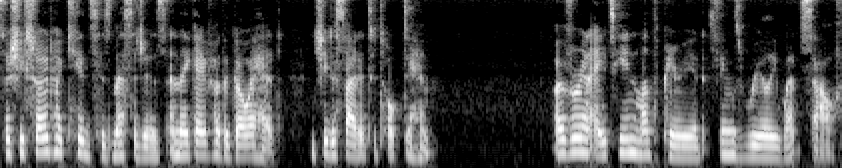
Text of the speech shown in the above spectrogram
so she showed her kids his messages and they gave her the go ahead, and she decided to talk to him. Over an 18 month period, things really went south.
